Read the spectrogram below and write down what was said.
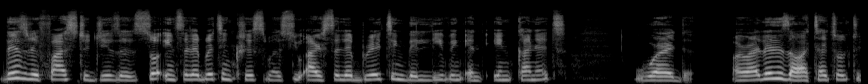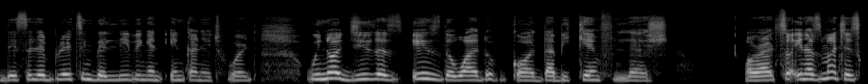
This refers to Jesus. So, in celebrating Christmas, you are celebrating the living and incarnate Word. All right, this is our title today celebrating the living and incarnate Word. We know Jesus is the Word of God that became flesh. All right, so in as much as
